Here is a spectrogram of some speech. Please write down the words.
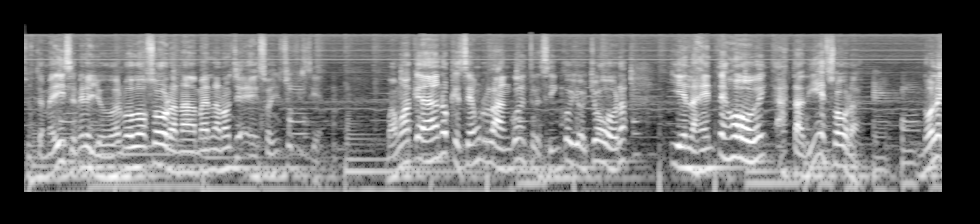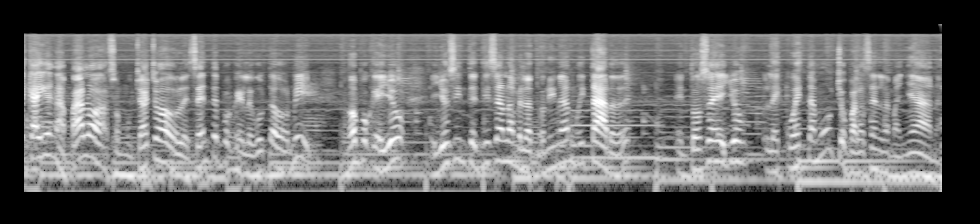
si usted me dice, mire, yo duermo dos horas nada más en la noche, eso es insuficiente. Vamos a quedarnos que sea un rango entre 5 y 8 horas y en la gente joven hasta 10 horas. No le caigan a palo a esos muchachos adolescentes porque les gusta dormir. No, porque ellos, ellos sintetizan la melatonina muy tarde. Entonces ellos les cuesta mucho pararse en la mañana.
